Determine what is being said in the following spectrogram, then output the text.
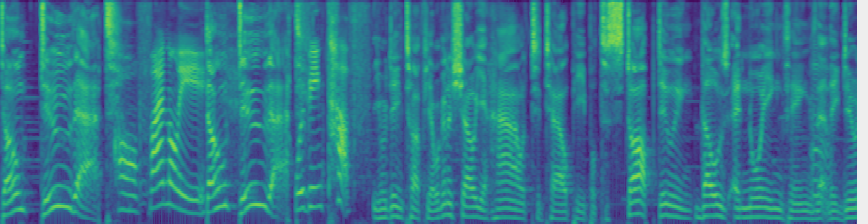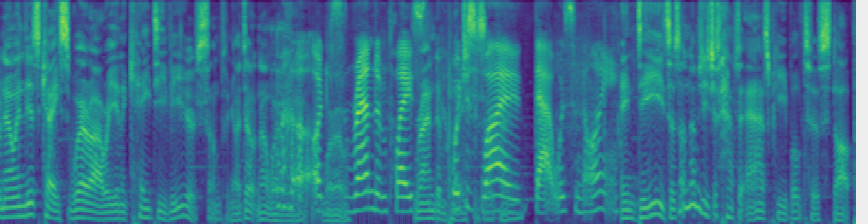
Don't Do That. Oh, finally. Don't do that. We're being tough. You were doing tough, yeah. We're going to show you how to tell people to stop doing those annoying things Mm. that they do. Now, in this case, where are we? In a KTV or something? I don't know where we are. Or just random place. Random place. Which is why that was annoying. Indeed. So sometimes you just have to ask people to stop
